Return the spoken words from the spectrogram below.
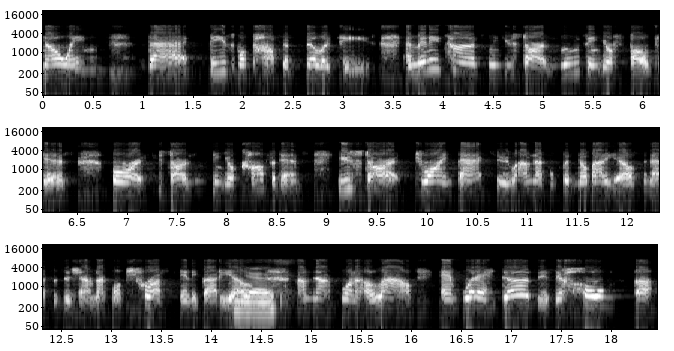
knowing that these were possibilities. And many times when you start losing your focus or you start losing your confidence, you start drawing back to, I'm not going to put nobody else in that position. I'm not going to trust anybody else. Yes. I'm not going to allow. And what it does is it holds up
